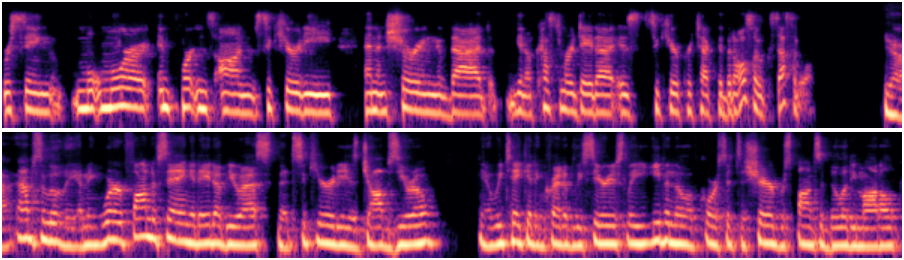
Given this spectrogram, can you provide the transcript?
We're seeing more importance on security and ensuring that you know customer data is secure, protected, but also accessible. Yeah, absolutely. I mean, we're fond of saying at AWS that security is job zero. You know, we take it incredibly seriously, even though, of course, it's a shared responsibility model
